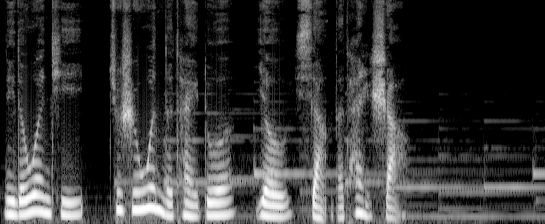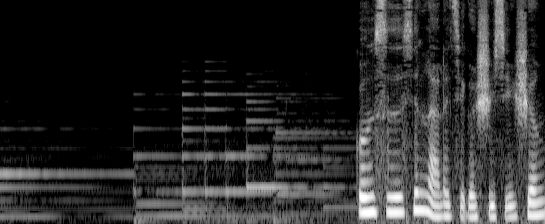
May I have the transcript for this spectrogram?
你的问题就是问的太多，又想的太少。公司新来了几个实习生，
